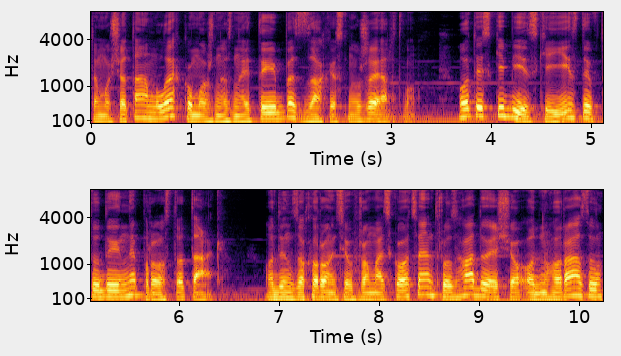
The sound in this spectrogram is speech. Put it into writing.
тому що там легко можна знайти беззахисну жертву. От і Скібіцький їздив туди не просто так. Один з охоронців громадського центру згадує, що одного разу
